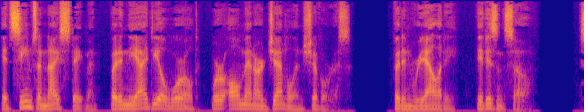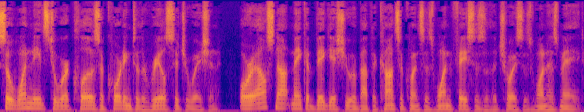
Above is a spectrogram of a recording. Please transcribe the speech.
It seems a nice statement, but in the ideal world, where all men are gentle and chivalrous. But in reality, it isn't so. So one needs to wear clothes according to the real situation, or else not make a big issue about the consequences one faces of the choices one has made.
